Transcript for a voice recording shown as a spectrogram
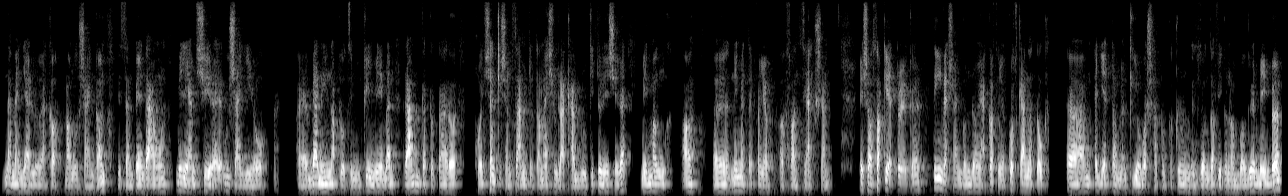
nem egyenlőek a valósággal, hiszen például William Shearer újságíró Berlin Napló című könyvében rámutatott arra, hogy senki sem számított a második világháború kitörésére, még magunk a németek vagy a, a franciák sem. És a szakértők tévesen gondolják azt, hogy a kockázatok egyértelműen kiolvashatók a különböző grafikonokból, görbéből,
